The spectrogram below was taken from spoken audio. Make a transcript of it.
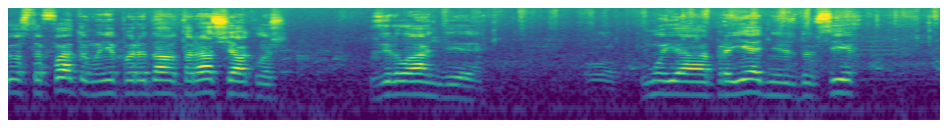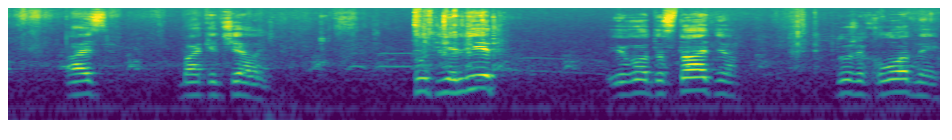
Цю естафету мені передав Тарас Шаклош з Ірландії. Тому я приєднуюсь до всіх Ice Bucket Challenge. Тут є лід, його достатньо, дуже холодний.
